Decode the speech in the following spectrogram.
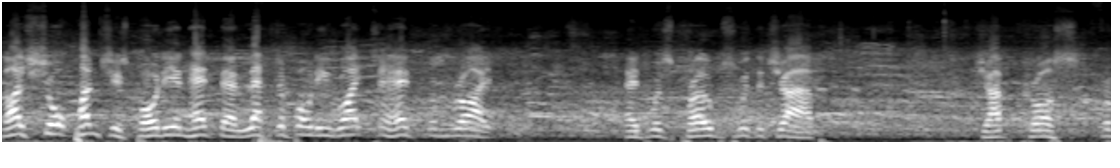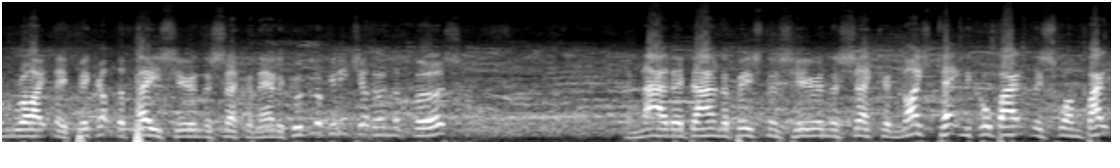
Nice short punches, body and head there. Left to body, right to head from Wright. Edwards probes with the jab. Jab cross from Wright. They pick up the pace here in the second. They had a good look at each other in the first. And now they're down to business here in the second. Nice technical bout this one. Bout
